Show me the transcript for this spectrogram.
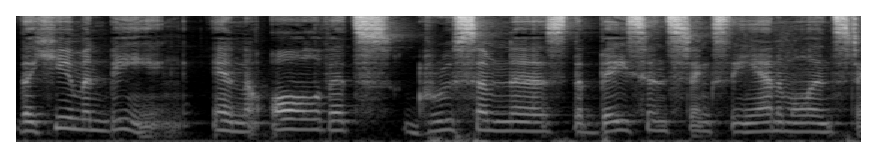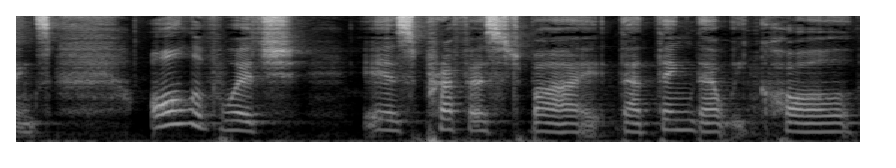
the human being in all of its gruesomeness, the base instincts, the animal instincts, all of which is prefaced by that thing that we call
